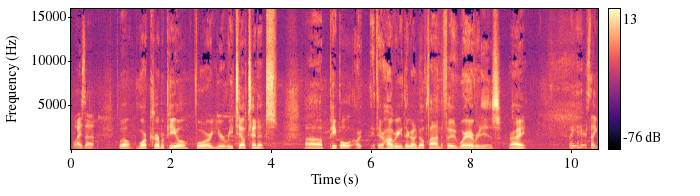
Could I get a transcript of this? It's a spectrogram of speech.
Why is that? Well, more curb appeal for your retail tenants. Uh, people are, if they're hungry, they're going to go find the food wherever it is, right? I mean, here's the thing:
